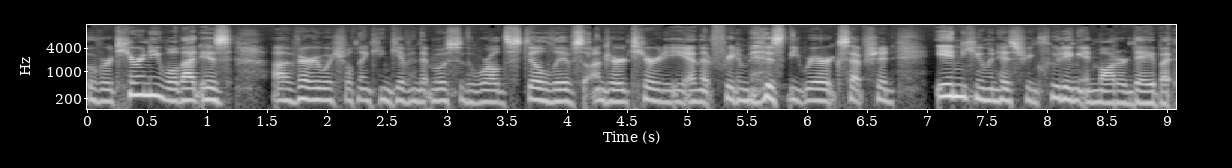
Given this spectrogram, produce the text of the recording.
over tyranny. Well, that is uh, very wishful thinking, given that most of the world still lives under tyranny, and that freedom is the rare exception in human history, including in modern day. But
